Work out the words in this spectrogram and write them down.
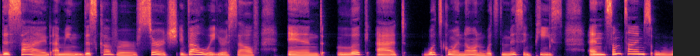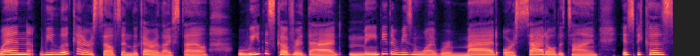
decide, I mean, discover, search, evaluate yourself, and look at what's going on, what's the missing piece. And sometimes when we look at ourselves and look at our lifestyle, we discover that maybe the reason why we're mad or sad all the time is because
